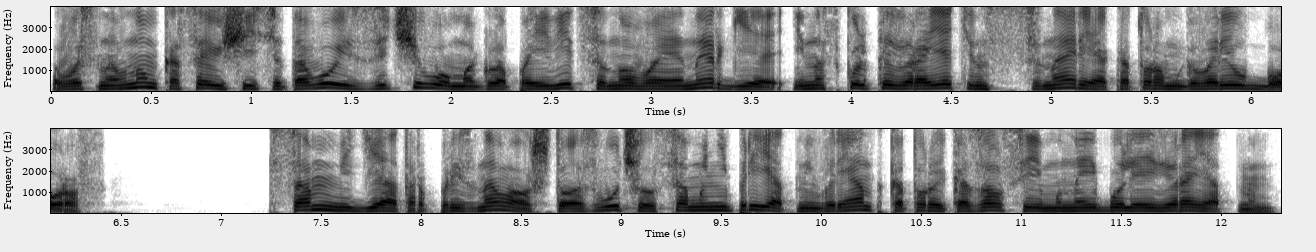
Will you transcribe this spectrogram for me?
в основном касающийся того, из-за чего могла появиться новая энергия и насколько вероятен сценарий, о котором говорил Боров. Сам медиатор признавал, что озвучил самый неприятный вариант, который казался ему наиболее вероятным.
